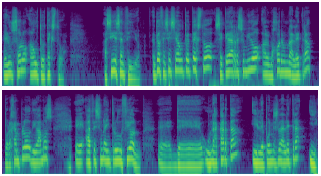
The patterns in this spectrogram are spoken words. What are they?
en un solo autotexto. Así de sencillo. Entonces ese autotexto se queda resumido a lo mejor en una letra. Por ejemplo, digamos, eh, haces una introducción de una carta y le pones la letra I.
